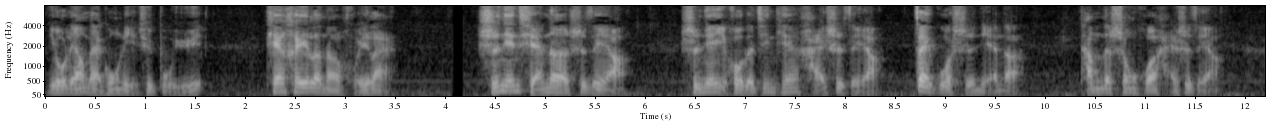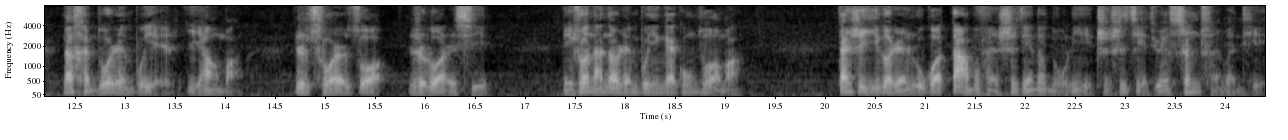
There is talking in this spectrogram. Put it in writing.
游两百公里去捕鱼，天黑了呢回来。十年前呢是这样，十年以后的今天还是这样。再过十年呢，他们的生活还是这样。那很多人不也一样吗？日出而作，日落而息。你说，难道人不应该工作吗？但是一个人如果大部分时间的努力只是解决生存问题，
